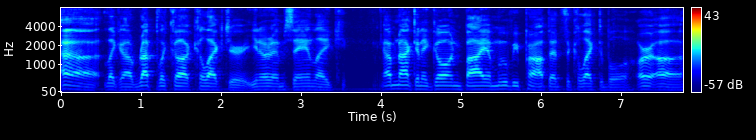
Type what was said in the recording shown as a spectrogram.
uh like a replica collector you know what i'm saying like i'm not gonna go and buy a movie prop that's a collectible or uh,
